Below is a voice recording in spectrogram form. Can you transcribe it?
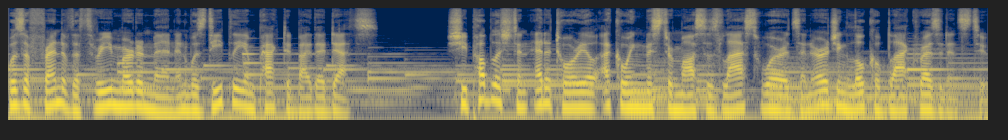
was a friend of the three murdered men and was deeply impacted by their deaths. She published an editorial echoing Mr. Moss's last words and urging local black residents to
